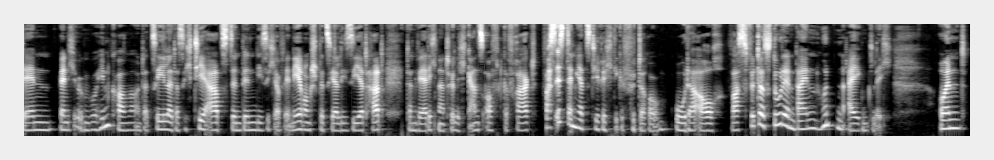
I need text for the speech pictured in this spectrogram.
Denn wenn ich irgendwo hinkomme und erzähle, dass ich Tierärztin bin, die sich auf Ernährung spezialisiert hat, dann werde ich natürlich ganz oft gefragt, was ist denn jetzt die richtige Fütterung? Oder auch, was fütterst du denn deinen Hunden eigentlich? Und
